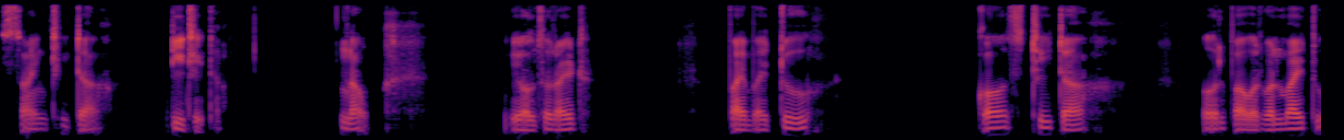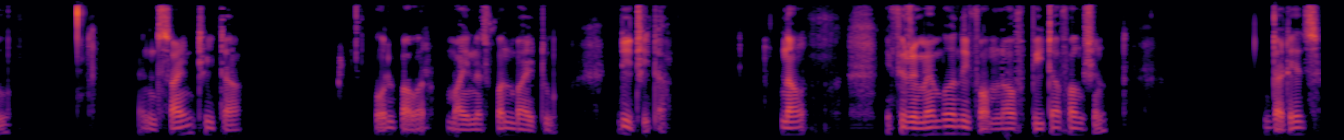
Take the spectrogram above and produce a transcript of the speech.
sine theta d theta. Now we also write pi by 2 cos theta whole power 1 by 2 and sine theta whole power minus 1 by 2 d theta. Now, if you remember the formula of beta function, that is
